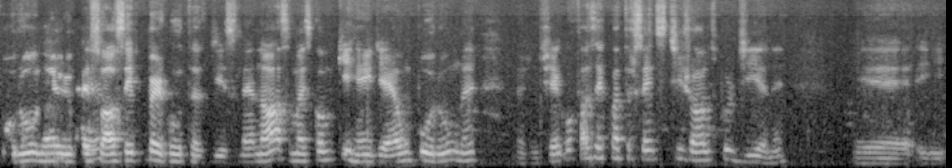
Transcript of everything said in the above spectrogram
por um, né? E o pessoal é. sempre pergunta disso, né? Nossa, mas como que rende? É um por um, né? A gente chegou a fazer 400 tijolos por dia, né? É, e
